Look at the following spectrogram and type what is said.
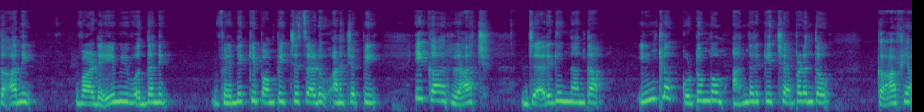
కానీ వాడేమీ వద్దని వెనక్కి పంపించేశాడు అని చెప్పి ఇక రాజ్ జరిగిందంతా ఇంట్లో కుటుంబం అందరికీ చెప్పడంతో కావ్య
